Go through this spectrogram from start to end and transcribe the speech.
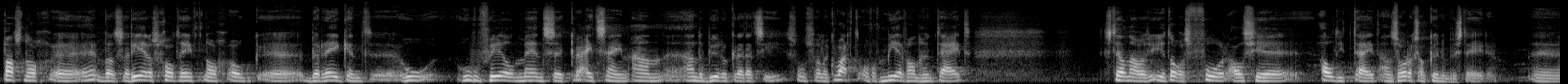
pas nog, uh, was Berenschot heeft nog ook berekend hoe, hoeveel mensen kwijt zijn aan, aan de bureaucratie. Soms wel een kwart of meer van hun tijd. Stel nou je toch eens voor als je al die tijd aan zorg zou kunnen besteden. Uh,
